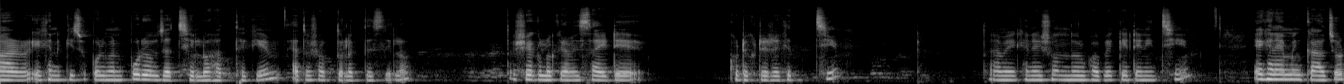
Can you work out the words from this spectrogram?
আর এখানে কিছু পরিমাণ পড়েও যাচ্ছিল হাত থেকে, এত শক্ত লাগতেছিল। তো সেগুলোকে আমি সাইডে খুঁটে খুঁটে রেখে দিচ্ছি। তো আমি এখানে সুন্দরভাবে কেটে নিচ্ছি। এখানে আমি গাজর,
